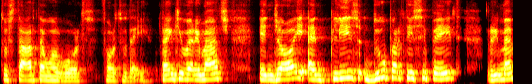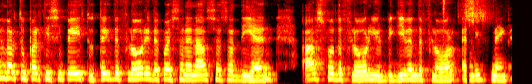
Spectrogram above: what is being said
to start our works for today. Thank you very much. Enjoy and please do participate. Remember to participate, to take the floor in the question and answers at the end. Ask for the floor, you'll be given the floor, and this makes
